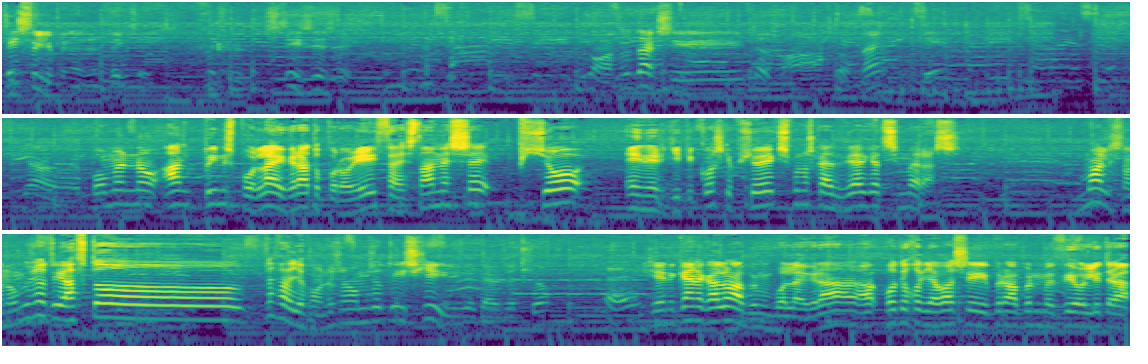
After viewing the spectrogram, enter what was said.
Στι Φιλιππίνες, δεν Δεν ξέρεις. Στι, στι, στι. Λοιπόν, αυτό εντάξει. Τέλος πάντων, αυτό, ναι. Για να δούμε. Επόμενο, αν πίνεις πολλά υγρά το πρωί, θα αισθάνεσαι πιο ενεργητικός και πιο έξυπνος κατά τη διάρκεια της ημέρας. Μάλιστα, νομίζω ότι αυτό δεν θα διαφωνήσω, νομίζω ότι ισχύει κάτι τέτοιο. Ε, Γενικά είναι καλό να πίνουμε πολλά υγρά. Από ό,τι έχω διαβάσει πρέπει να πίνουμε 2 λίτρα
